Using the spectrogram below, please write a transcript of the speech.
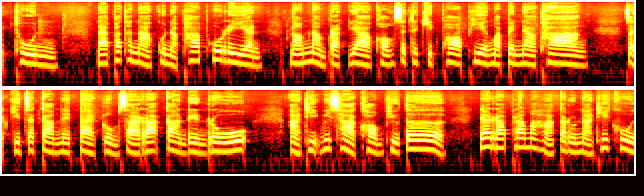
10 ทุน และพัฒนาคุณภาพผู้เรียน น้อมนำปรัชญาของเศรษฐกิจพอเพียงมาเป็นแนวทาง จัดกิจกรรมใน 8 กลุ่มสาระการเรียนรู้ อาทิวิชาคอมพิวเตอร์ ได้รับพระมหากรุณาธิคุณ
